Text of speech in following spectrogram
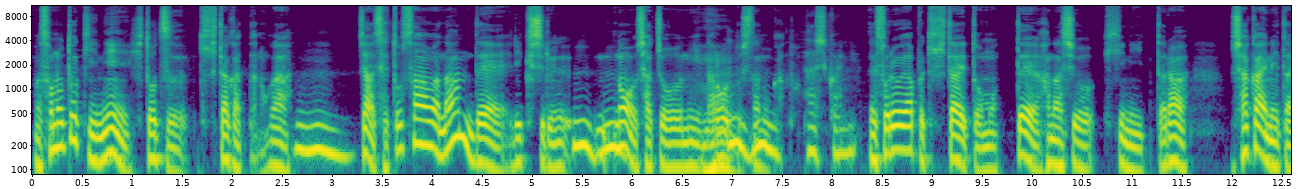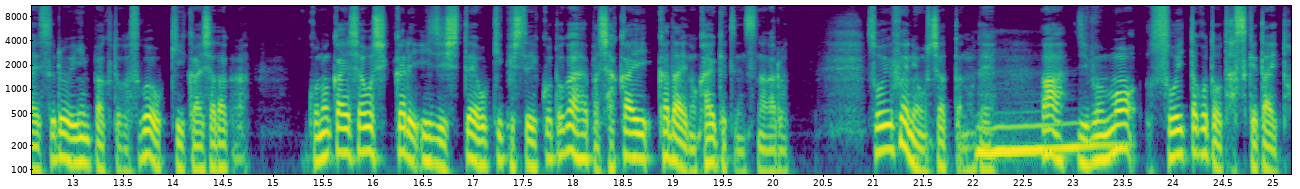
まあ、その時に一つ聞きたかったのが、うん、じゃあ瀬戸さんはなんでリクシルの社長になろうとしたのかと、うん。うん、確かに。でそれをやっぱ聞きたいと思って話を聞きに行ったら社会に対するインパクトがすごい大きい会社だからこの会社をしっかり維持して大きくしていくことがやっぱ社会課題の解決につながる。そういうふうにおっしゃったのでああ自分もそういったことを助けたいと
